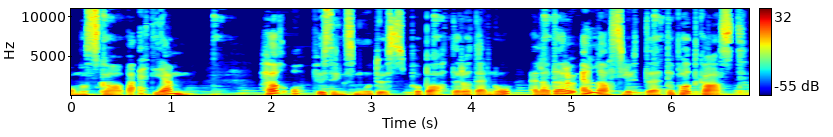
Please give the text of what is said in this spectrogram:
om å skape et hjem. Hør oppussingsmodus på bate.no, eller der du ellers lytter til podkast.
